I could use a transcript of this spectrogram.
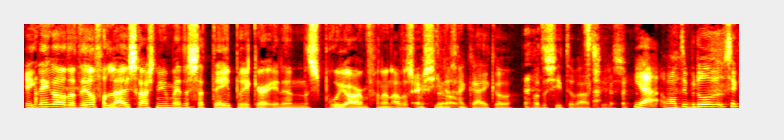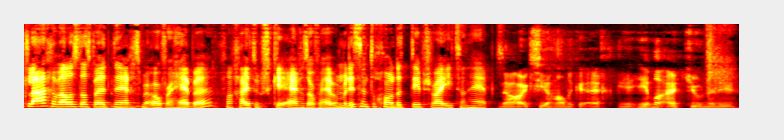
Ik denk wel dat heel veel luisteraars nu met een satéprikker in een sproeiarm van een afwasmachine gaan kijken wat de situatie is. Ja, want ik bedoel, ze klagen wel eens dat wij het nergens meer over hebben. Van ga je het ook eens een keer ergens over hebben. Maar dit zijn toch gewoon de tips waar je iets aan hebt. Nou, ik zie Hanneke echt helemaal uittunen nu.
